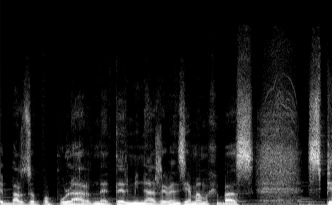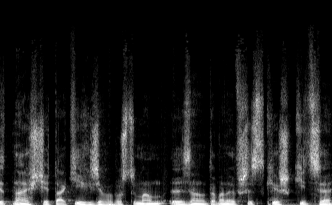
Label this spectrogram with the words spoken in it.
y, bardzo popularne, terminarze, więc ja mam chyba z, z 15 takich, gdzie po prostu mam y, zanotowane wszystkie szkice,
